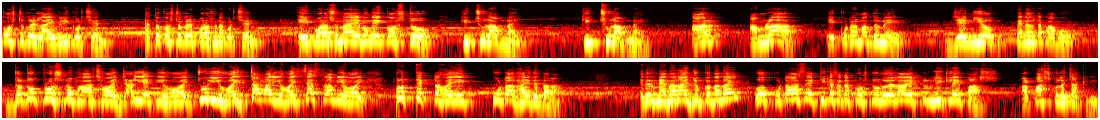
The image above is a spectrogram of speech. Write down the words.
কষ্ট করে লাইব্রেরি করছেন, এত কষ্ট করে পড়াশোনা করছেন এই পড়াশোনা এবং এই কষ্ট, কিচ্ছু লাভ নাই, কিচ্ছু লাভ নাই। আর আমরা এই কোটার মাধ্যমে যে নিয়োগ প্যানেলটা পাবো, যত প্রশ্ন ফাঁস হয়, জালিয়াতি হয়, চুরি হয়, চামারি হয় স্যাসলামি হয়, প্রত্যেকটা হয় এই কোটাধারীদের দ্বারা। এদের মেধা নাই, যোগ্যতা নাই, ও কোটা আছে, ঠিক আছে, একটা প্রশ্ন লয়ে লাও, একটু লিখলেই পাস, আর পাস করলে চাকরি।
